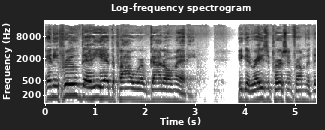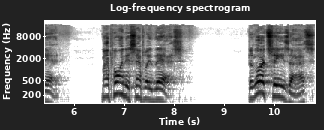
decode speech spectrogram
And he proved that he had the power of God Almighty. He could raise a person from the dead. My point is simply this the Lord sees us,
